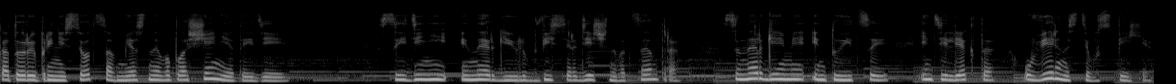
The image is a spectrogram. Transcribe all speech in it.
которые принесет совместное воплощение этой идеи. Соедини энергию любви сердечного центра с энергиями интуиции интеллекта, уверенности в успехе.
